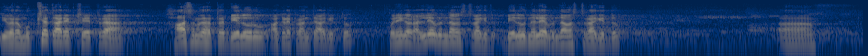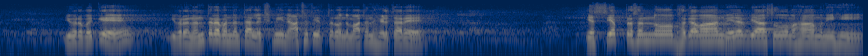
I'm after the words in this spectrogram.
ಇವರ ಮುಖ್ಯ ಕಾರ್ಯಕ್ಷೇತ್ರ ಹಾಸನದ ಹತ್ತಿರ ಬೇಲೂರು, ಆ ಕಡೆ ಪ್ರಾಂತ್ಯ ಆಗಿತ್ತು. ಕೊನೆಗೆ ಅವರು ಅಲ್ಲೇ ವೃಂದಾವನಸ್ಥರಾಗಿದ್ದು. ಬೇಲೂರಿನಲ್ಲೇ ವೃಂದಾವನಸ್ಥರಾಗಿದ್ದು. ಇವರ ಬಗ್ಗೆ, ಇವರ ನಂತರ ಬಂದಂಥ ಲಕ್ಷ್ಮೀನಾಥ ತೀರ್ಥರು ಒಂದು ಮಾತನ್ನು ಹೇಳ್ತಾರೆ. ಯಸ್ಯ ಪ್ರಸನ್ನೋ ಭಗವಾನ್ ವೇದವ್ಯಾಸೋ ಮಹಾಮುನಿ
